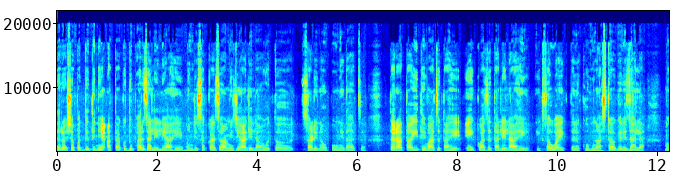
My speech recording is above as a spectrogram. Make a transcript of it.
तर अशा पद्धतीने आता दुपार झालेली आहे. म्हणजे सकाळचं आम्ही जे आलेलं आहोत साडेनऊ पावणे दहाचं. तर आता इथे वाजत आहे एक वाजत आलेला आहे एक सव्वा एक तर खूप नाश्ता वगैरे झाला. मग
